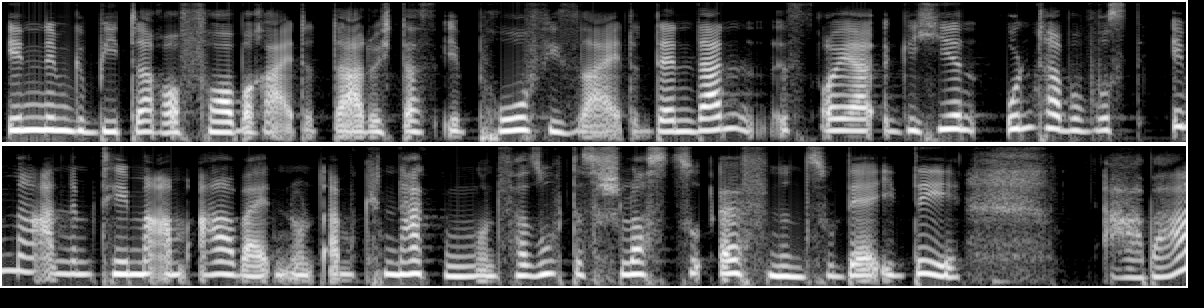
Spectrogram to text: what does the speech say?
in dem Gebiet darauf vorbereitet, dadurch, dass ihr Profi seid. Denn dann ist euer Gehirn unterbewusst immer an dem Thema am Arbeiten und am Knacken und versucht das Schloss zu öffnen zu der Idee. Aber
